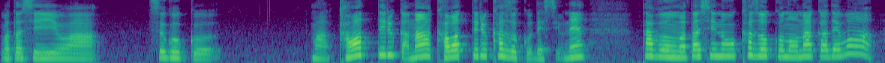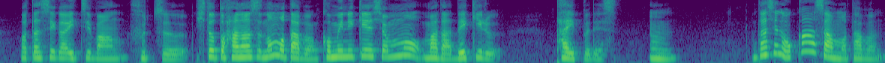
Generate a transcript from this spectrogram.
私はすごくまあ変わってるかな？変わってる家族ですよね。多分私の家族の中では私が一番普通。人と話すのも多分コミュニケーションもまだできるタイプです。うん。私のお母さんも多分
